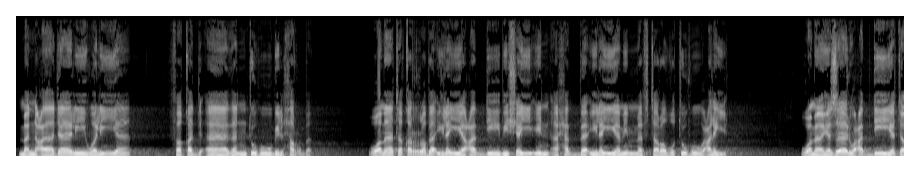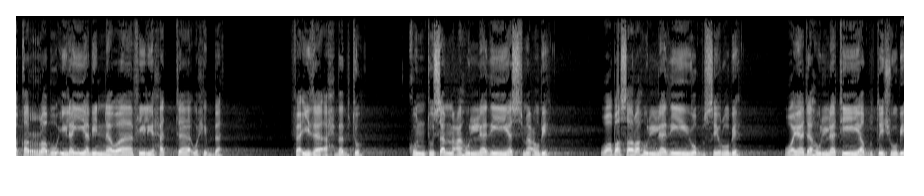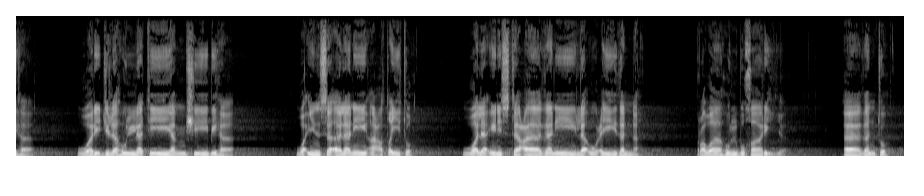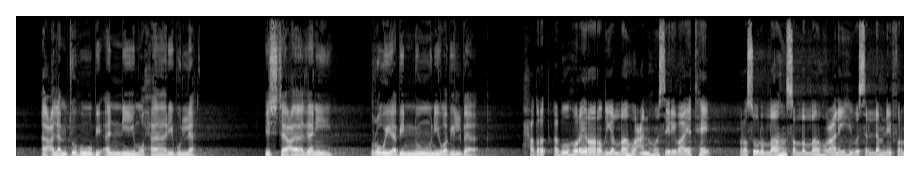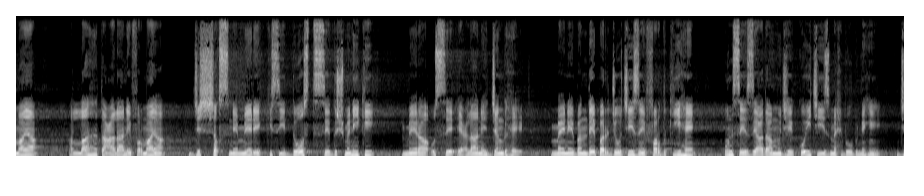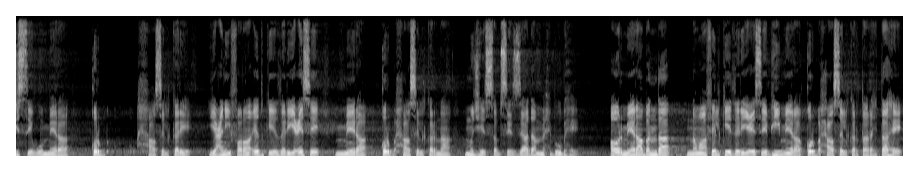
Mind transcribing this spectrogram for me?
من عادى لي وليا فقد آذنته بالحرب، وما تقرب إلي عبدي بشيء أحب إلي مما افترضته عليه. وما يزال عبدي يتقرب إلي بالنوافل حتى أحبه فإذا أحببته كنت سمعه الذي يسمع به وبصره الذي يبصر به ويده التي يبطش بها ورجله التي يمشي بها وإن سألني أعطيته ولئن استعاذني لأعيذنه. رواه البخاري. آذنته، أعلمته بأني محارب له. استعاذني، روي بالنون وبالباء. حضرت ابو حریرہ رضی اللہ عنہ سے روایت ہے رسول اللہ صلی اللہ علیہ وسلم نے فرمایا، اللہ تعالی نے فرمایا جس شخص نے میرے کسی دوست سے دشمنی کی، میرا اس سے اعلان جنگ ہے۔ میں نے بندے پر جو چیزیں فرض کی ہیں، ان سے زیادہ مجھے کوئی چیز محبوب نہیں، جس سے وہ میرا قرب حاصل کرے۔ یعنی فرائض کے ذریعے سے میرا قرب حاصل کرنا مجھے سب سے زیادہ محبوب ہے۔ اور میرا بندہ نوافل کے ذریعے سے بھی میرا قرب حاصل کرتا رہتا ہے،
